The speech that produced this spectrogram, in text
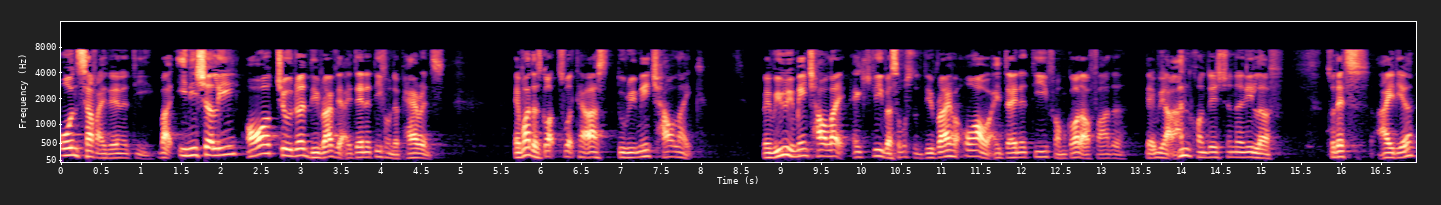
own self-identity. But initially, all children derive their identity from their parents. And what does God's word tell us? To remain childlike. When we remain childlike, actually we're supposed to derive all our identity from God our Father. That we are unconditionally loved. So that's idea.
